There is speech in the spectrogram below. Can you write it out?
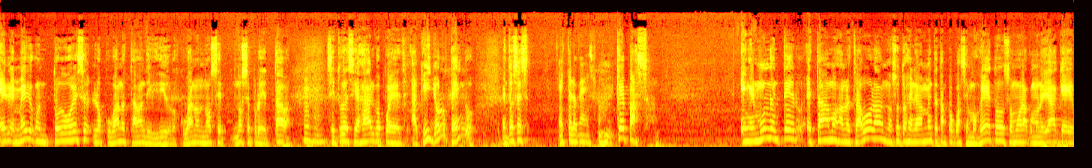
en medio con todo eso, los cubanos estaban divididos, los cubanos no se, no se proyectaban. Si tú decías algo, pues aquí yo lo tengo. Entonces, esto es lo que es. ¿Qué pasa? En el mundo entero estábamos a nuestra bola, nosotros generalmente tampoco hacemos guetos, somos una comunidad que,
